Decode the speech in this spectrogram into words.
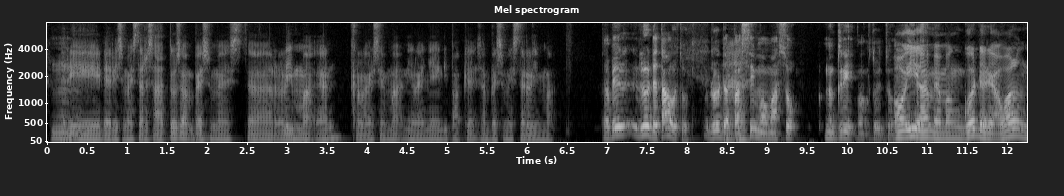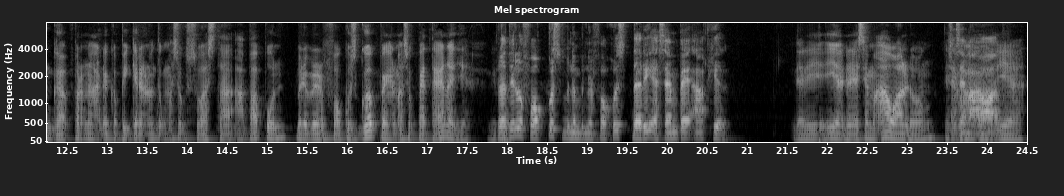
Hmm. dari dari semester 1 sampai semester 5 kan. Kalau SMA nilainya yang dipakai sampai semester 5 Tapi lu udah tahu tuh. Lu udah Nah. pasti mau masuk negeri waktu itu. oh iya memang gue dari awal nggak pernah ada kepikiran untuk masuk swasta apa pun benar-benar fokus gue pengen masuk PTN aja gitu. Berarti lu fokus bener-bener fokus dari SMP akhir. dari iya dari SMA awal dong SMA awal. iya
